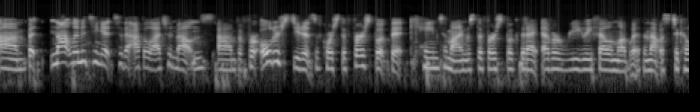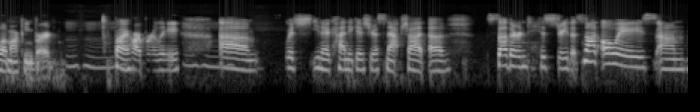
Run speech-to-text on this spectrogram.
um, but not limiting it to the Appalachian Mountains. but for older students, of course, the first book that came to mind was the first book that I ever really fell in love with, and that was To Kill a Mockingbird mm-hmm. by Harper Lee. Mm-hmm. which you know kind of gives you a snapshot of Southern history that's not always um,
